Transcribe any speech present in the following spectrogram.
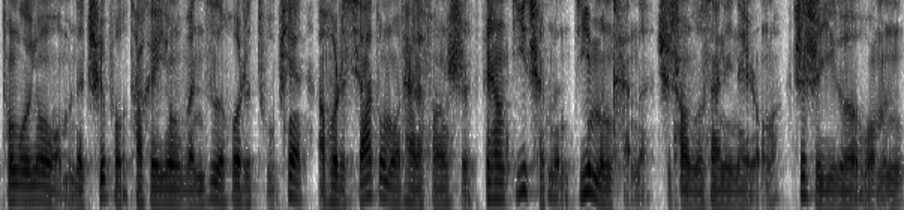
通过用我们的 Triple，它可以用文字或者图片啊，或者其他多模态的方式，非常低成本、低门槛的去创作 3D 内容了。这是一个我们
